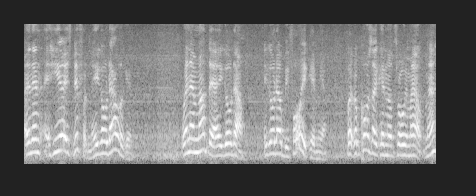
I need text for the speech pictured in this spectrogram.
and then here it's different. He go down again. When I'm not there, he go down. He go down before he came here, but of course I cannot throw him out, nah?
